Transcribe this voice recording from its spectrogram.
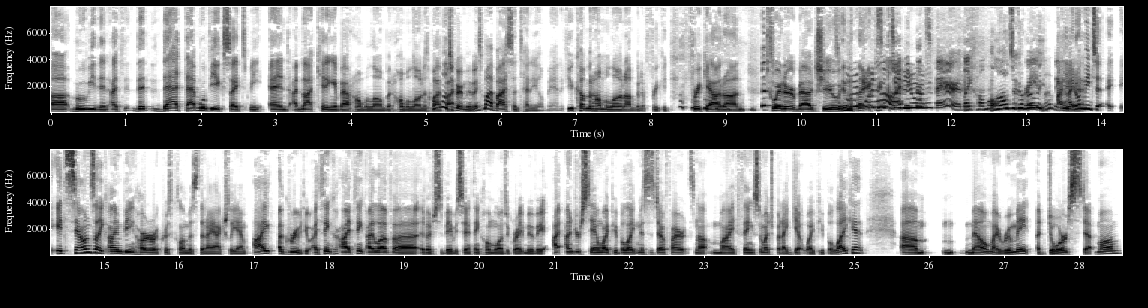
uh, movie than I th- that that that movie excites me. And I'm not kidding about Home Alone, but Home Alone is my Home Alone's a great movie. It's my bicentennial, man. If you come in Home Alone, I'm gonna freak freak out on Twitter about you and like. No, I think that's fair. Like, Home Home Alone's Alone's a a great movie. movie. I, I don't mean to. It sounds like I'm being harder on Chris Columbus than I actually am. I agree with you. I think I think I love uh, Adventures in Babysitting. I think Home Alone's a great movie. I understand why people like Mrs. Doubtfire. It's not my thing so much, but I get why people like it. Um, M- Mel, my roommate, adores Stepmom.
